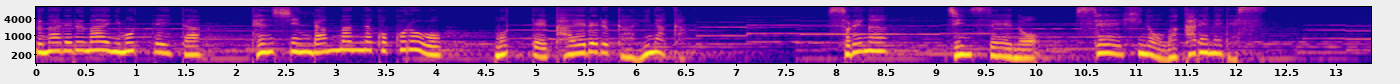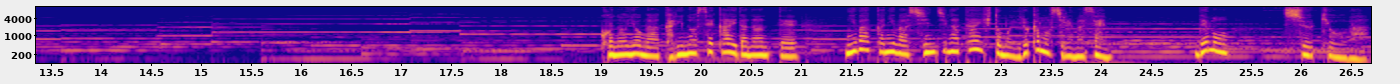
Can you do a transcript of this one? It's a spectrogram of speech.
生まれる前に持っていた天真爛漫な心を持って帰れるか否かそれが人生の生非の分かれ目です。この世が仮の世界だなんてにわかには信じがたい人もいるかもしれません。でも宗教は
